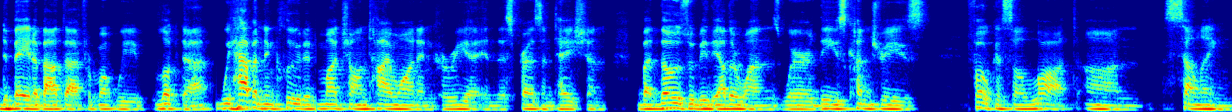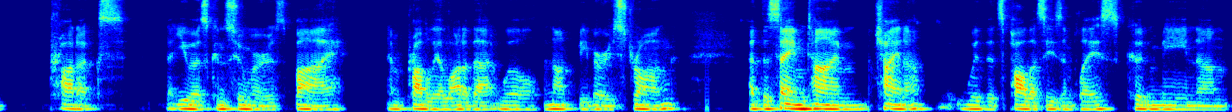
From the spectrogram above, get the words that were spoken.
debate about that from what we've looked at. We haven't included much on Taiwan and Korea in this presentation, but those would be the other ones where these countries focus a lot on selling products that US consumers buy and probably a lot of that will not be very strong. At the same time, China, with its policies in place, could mean um,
